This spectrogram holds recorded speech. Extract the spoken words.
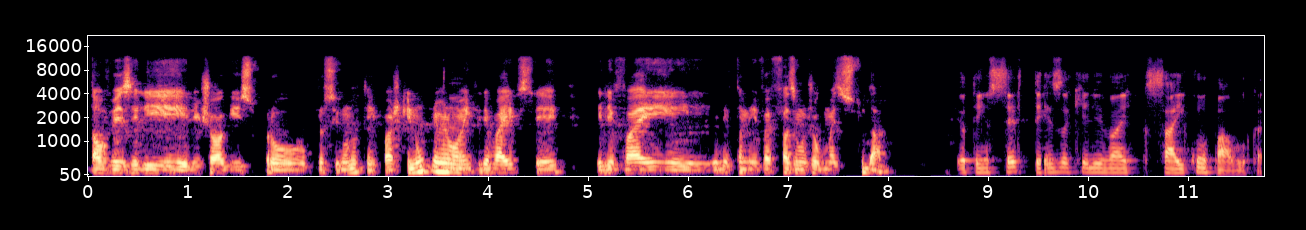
talvez ele, ele jogue isso para o segundo tempo. Eu acho que num primeiro momento ele vai ser, ele vai, ele também vai fazer um jogo mais estudado. Eu tenho certeza que ele vai sair com o Pablo, cara.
